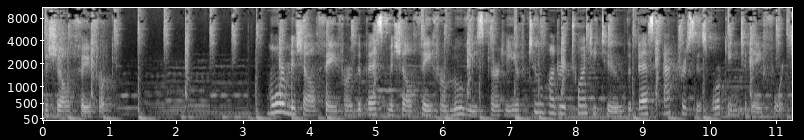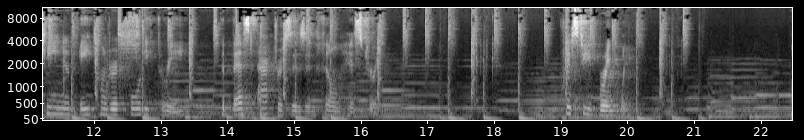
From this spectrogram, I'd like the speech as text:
Michelle Pfeiffer. More Michelle Pfeiffer, the best Michelle Pfeiffer movies 30 of 222, the best actresses working today 14 of 843, the best actresses in film history. Christie Brinkley.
